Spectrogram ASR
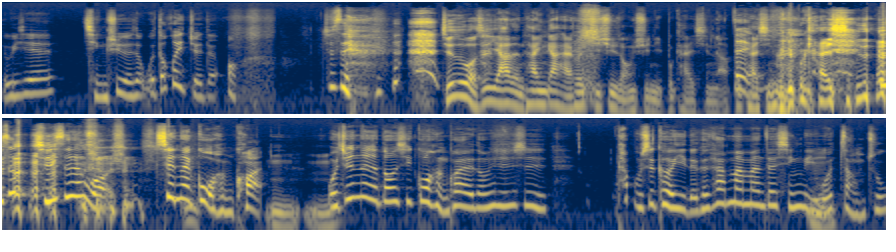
有一些情绪的时候，我都会觉得哦，就是其实如果是压人，他应该还会继续容许你不开心啊，不开心归不开心。可是其实我现在过很快，嗯嗯，我觉得那个东西过很快的东西是。他不是刻意的，可是他慢慢在心里，我长出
